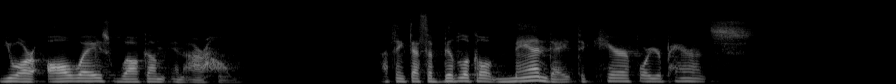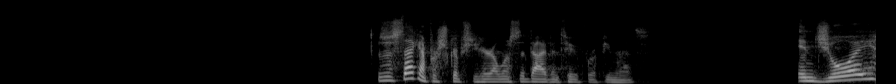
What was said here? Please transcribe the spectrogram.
you are always welcome in our home. I think that's a biblical mandate to care for your parents. There's a second prescription here I want us to dive into for a few minutes. Enjoy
